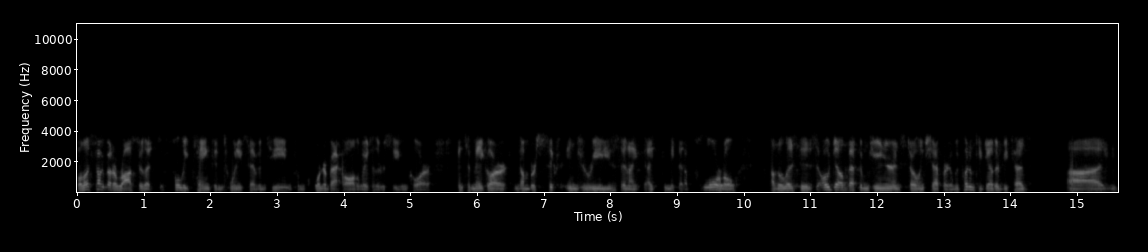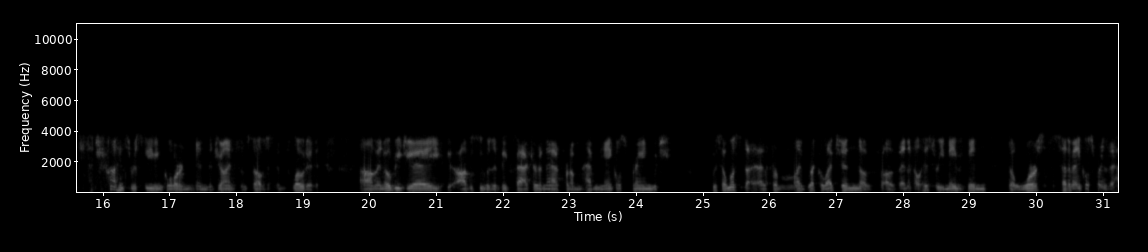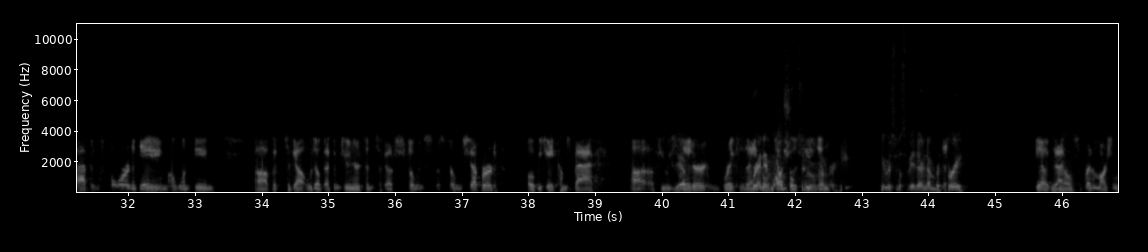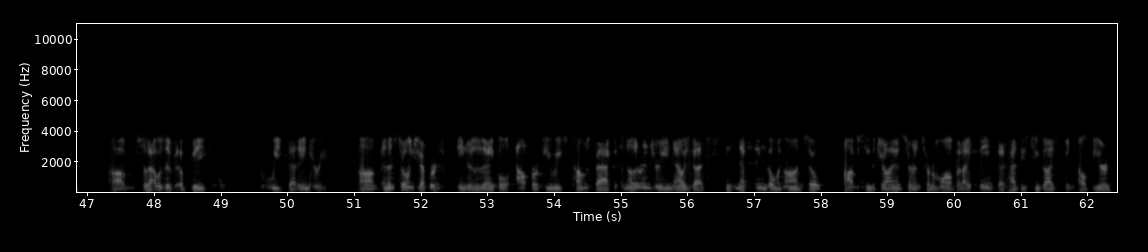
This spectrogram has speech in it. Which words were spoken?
Well, let's talk about a roster that fully tanked in 2017 from quarterback all the way to the receiving corps. And to make our number six injuries, and I, I can make that a plural of the list, is Odell Beckham Jr. and Sterling Shepard. And we put them together because uh, the Giants receiving corps and, and the Giants themselves just imploded. Um, and OBJ obviously was a big factor in that from having the ankle sprain, which was almost, uh, from my recollection of, of NFL history, may have been the worst set of ankle sprains that happened, four in a game on one team. Uh, but took out Odell Beckham Jr., then took out Sterling, Sterling Shepard. OBJ comes back uh, a few weeks yep. later, breaks his ankle. Brandon Marshall, too. Remember, he, he was supposed to be their number yeah. three. Yeah, exactly. You know? So Brandon Marshall. Um, so that was a, a big week that injury. Um, and then Sterling Shepard injures his ankle, out for a few weeks, comes back. It's another injury. Now he's got his neck thing going on. So obviously the Giants are in turmoil. But I think that had these two guys been healthier,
